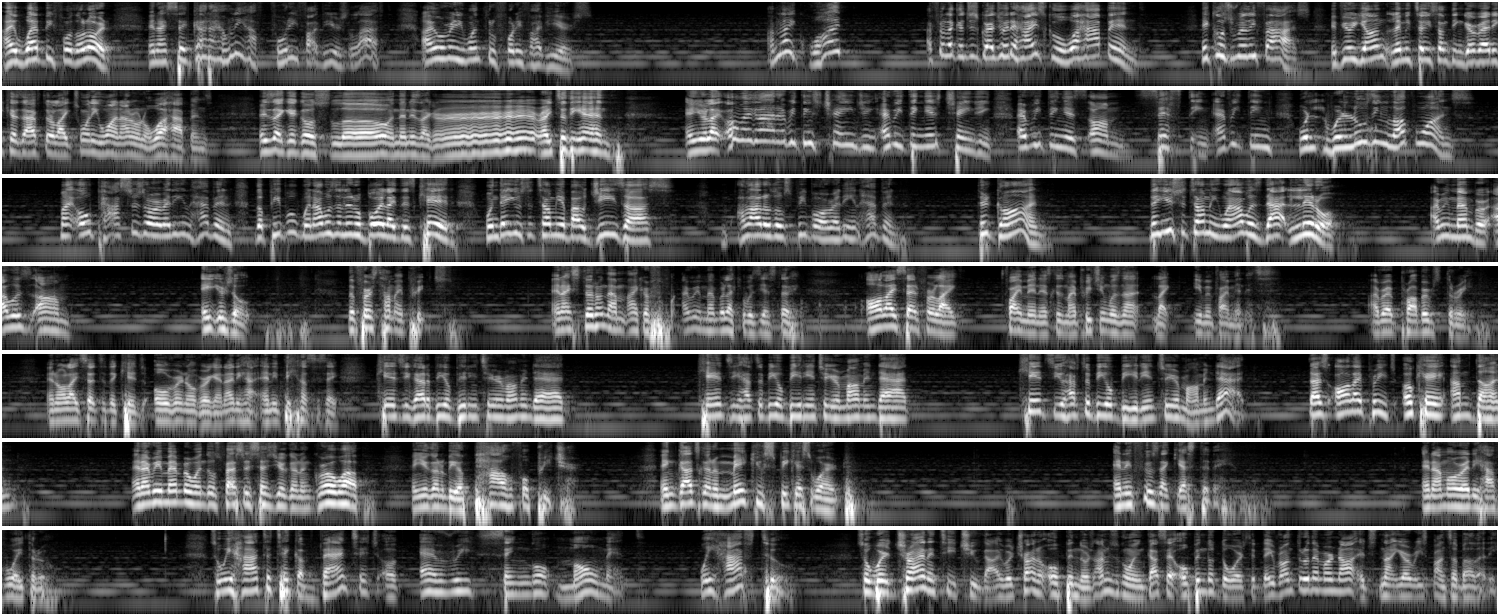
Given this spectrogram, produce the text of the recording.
I wept before the Lord. And I said, God, I only have 45 years left. I already went through 45 years. I'm like, what? I feel like I just graduated high school. What happened? It goes really fast. If you're young, let me tell you something. Get ready because after like 21, I don't know what happens. It's like it goes slow and then it's like right to the end. And you're like, oh my God, everything's changing. Everything is changing. Everything is um, sifting. Everything, we're, we're losing loved ones. My old pastors are already in heaven. The people, when I was a little boy like this kid, when they used to tell me about Jesus, a lot of those people are already in heaven. They're gone. They used to tell me when I was that little. I remember I was um, eight years old, the first time I preached. And I stood on that microphone. I remember like it was yesterday. All I said for like five minutes, because my preaching was not like even five minutes. I read Proverbs 3. And all I said to the kids over and over again, I didn't have anything else to say. Kids, you got to be obedient to your mom and dad. Kids, you have to be obedient to your mom and dad. Kids, you have to be obedient to your mom and dad. That's all I preach. Okay, I'm done. And I remember when those pastors says you're going to grow up and you're going to be a powerful preacher. And God's going to make you speak his word. And it feels like yesterday. And I'm already halfway through. So we had to take advantage of every single moment. We have to. So we're trying to teach you guys. We're trying to open doors. I'm just going, God said, open the doors. If they run through them or not, it's not your responsibility.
